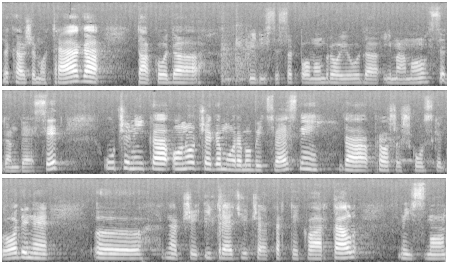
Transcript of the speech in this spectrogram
da kažemo, traga, tako da vidi se sad po ovom broju da imamo 70 učenika. Ono čega moramo biti svesni da prošle školske godine, e, znači i treći i četvrti kvartal, mi smo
